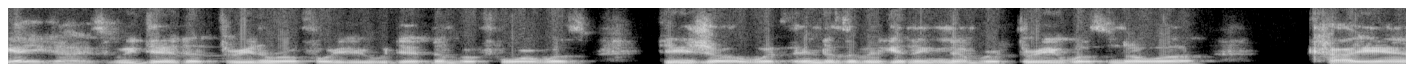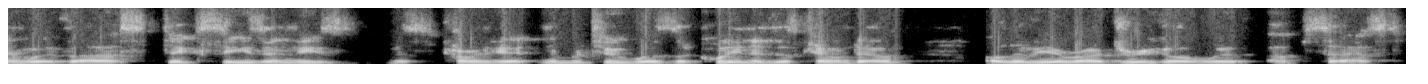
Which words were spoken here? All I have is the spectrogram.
Yeah, you guys, we did a three in a row for you. We did number four was Dijo with End of the Beginning. Number three was Noah Kahan with uh, Stick Season. He's this current hit. Number two was the queen of this countdown, Olivia Rodrigo with Obsessed.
